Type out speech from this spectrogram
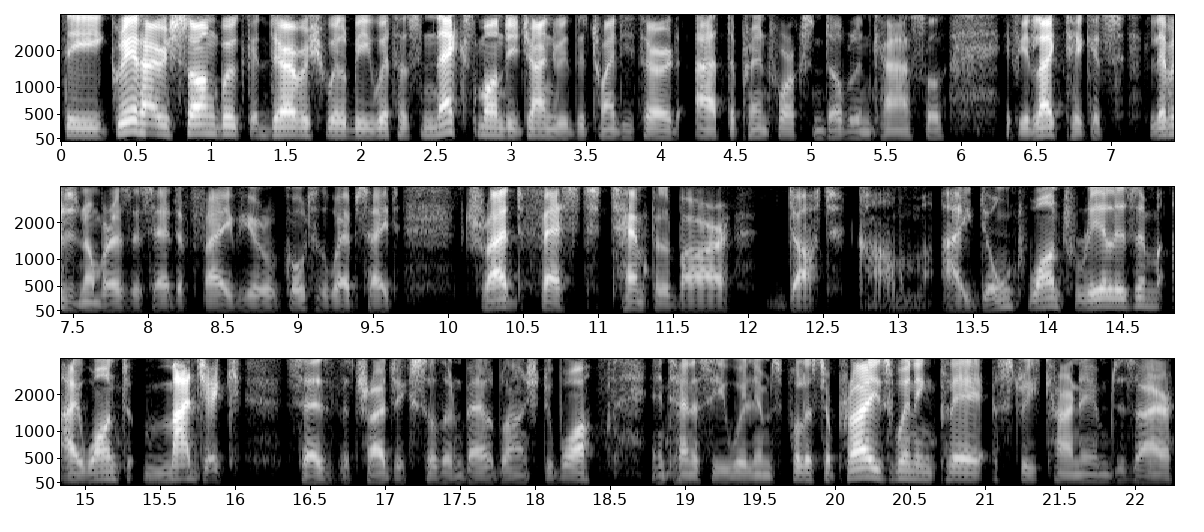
the Great Irish Songbook Dervish will be with us next Monday, January the twenty third, at the Printworks in Dublin Castle. If you'd like tickets, limited number, as I said, of five euro. Go to the website Tradfest Temple Bar Com. I don't want realism, I want magic, says the tragic Southern belle Blanche Dubois in Tennessee Williams' Pulitzer Prize winning play A Streetcar Named Desire.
